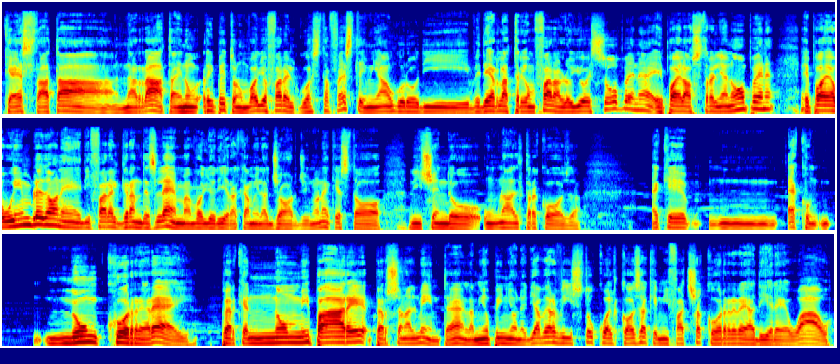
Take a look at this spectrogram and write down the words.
che è stata narrata. E non, ripeto non voglio fare il guastafeste e mi auguro di vederla trionfare allo US Open e poi all'Australian Open e poi a Wimbledon e di fare il grande slam voglio dire a Camila Giorgi. Non è che sto dicendo un'altra cosa. È che mh, mm, ecco non correrei perché non mi pare personalmente eh, la mia opinione di aver visto qualcosa che mi faccia correre a dire wow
